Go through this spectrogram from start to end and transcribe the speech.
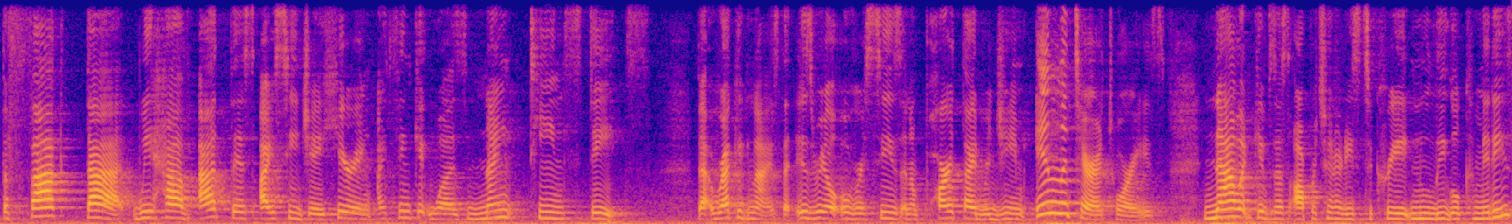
the fact that we have at this ICJ hearing, I think it was 19 states that recognize that Israel oversees an apartheid regime in the territories, now it gives us opportunities to create new legal committees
